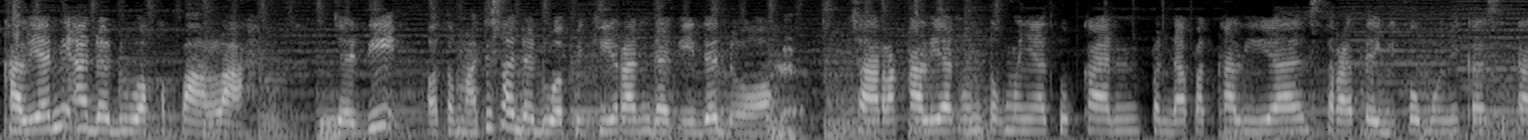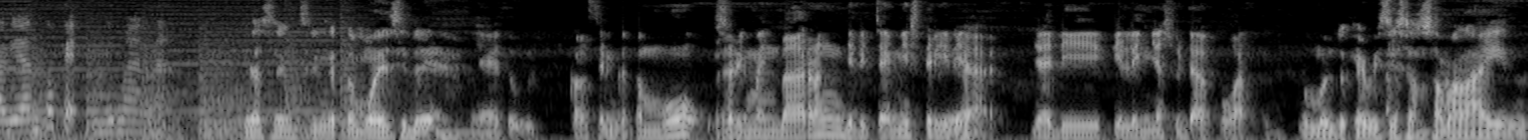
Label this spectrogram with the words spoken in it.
kalian nih ada dua kepala. Hmm. Jadi otomatis ada dua pikiran dan ide dong. Iya. Cara kalian untuk menyatukan pendapat kalian, strategi komunikasi kalian tuh kayak gimana? kita sering-sering ketemu aja sih deh Ya itu kalau sering ketemu, sering main bareng jadi chemistry Iya. dia. Jadi feelingnya sudah kuat. membentuk chemistry satu sama lain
